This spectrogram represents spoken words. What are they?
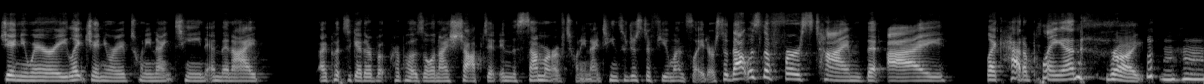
January, late January of 2019, and then I I put together a book proposal and I shopped it in the summer of 2019, so just a few months later. So that was the first time that I like had a plan. Right. mm-hmm,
